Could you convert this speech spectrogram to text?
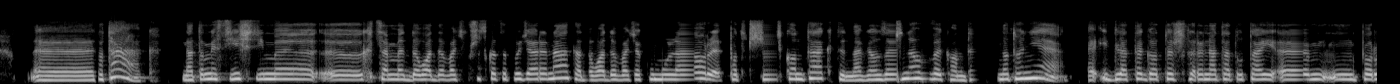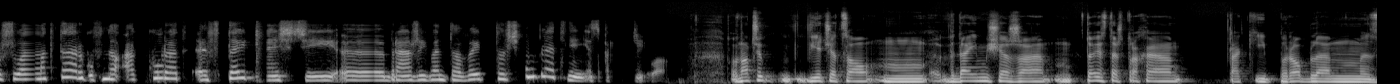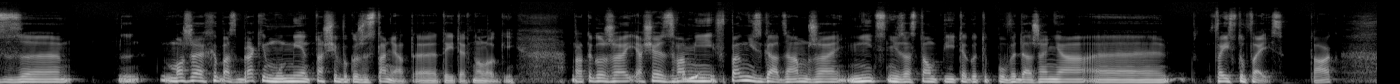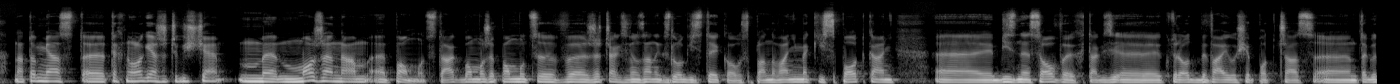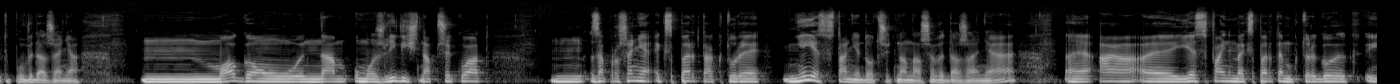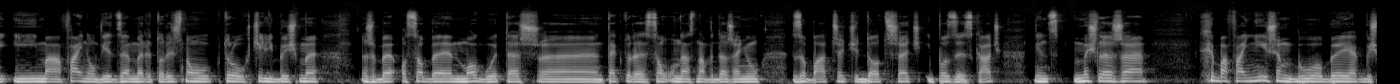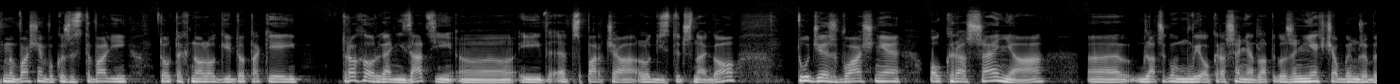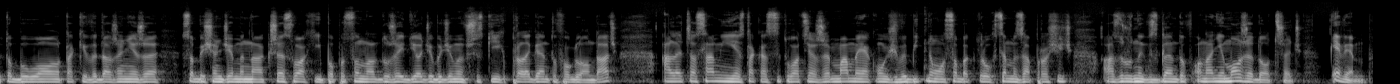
to tak, Natomiast jeśli my y, chcemy doładować wszystko, co powiedziała Renata, doładować akumulatory, podtrzymać kontakty, nawiązać nowe kontakty, no to nie. I dlatego też Renata tutaj poruszyła temat targów. No akurat w tej części y, branży eventowej to się kompletnie nie sprawdziło. To znaczy, wiecie co, mm, wydaje mi się, że to jest też trochę taki problem z może chyba z brakiem umiejętności wykorzystania te, tej technologii. Dlatego, że ja się z Wami w pełni zgadzam, że nic nie zastąpi tego typu wydarzenia e, face to face. Tak? Natomiast e, technologia rzeczywiście może nam e, pomóc, tak? bo może pomóc w rzeczach związanych z logistyką, z planowaniem jakichś spotkań biznesowych, tak, które odbywają się podczas tego typu wydarzenia. Mm, mogą nam umożliwić na przykład mm, zaproszenie eksperta, który nie jest w stanie dotrzeć na nasze wydarzenie, e, a e, jest fajnym ekspertem, którego i ma fajną wiedzę merytoryczną, którą chcielibyśmy, żeby osoby mogły też, e, te, które są u nas na wydarzeniu, zobaczyć, dotrzeć i pozyskać. Więc myślę, że chyba fajniejszym byłoby, jakbyśmy właśnie wykorzystywali tą technologię do takiej trochę organizacji e, i wsparcia logistycznego, tudzież właśnie okraszenia. E, dlaczego mówię okraszenia? Dlatego, że nie chciałbym, żeby to było takie wydarzenie, że sobie siądziemy na krzesłach i po prostu na dużej diodzie będziemy wszystkich prelegentów oglądać, ale czasami jest taka sytuacja, że mamy jakąś wybitną osobę, którą chcemy zaprosić, a z różnych względów ona nie może dotrzeć. Nie wiem,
